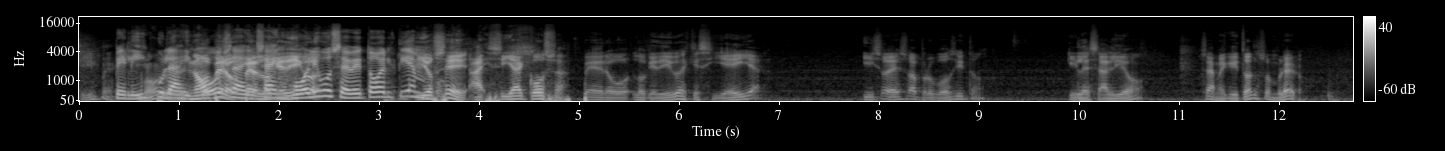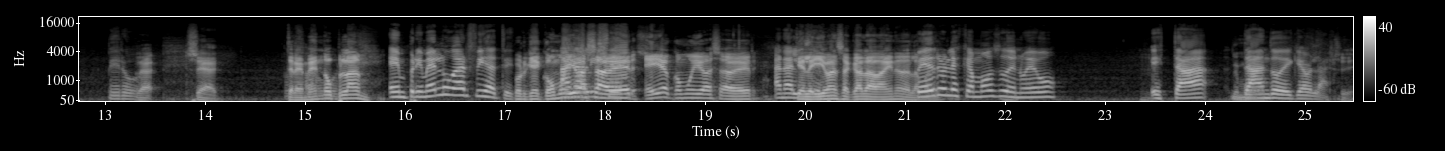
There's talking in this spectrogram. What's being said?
Chisme. películas No, y no, pero- cosas. pero o sea, que en digo- Hollywood se ve todo el tiempo. Yo sé, hay- sí hay cosas, pero lo que digo es que si ella hizo eso a propósito y le salió, o sea, me quitó el sombrero. Pero, O sea, o sea, tremendo favor. plan. en primer lugar, fíjate. Porque cómo iba a saber, ella cómo iba a saber que le iban a sacar la vaina de la Pedro el? Escamoso de nuevo está De dando de qué hablar. Sí.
